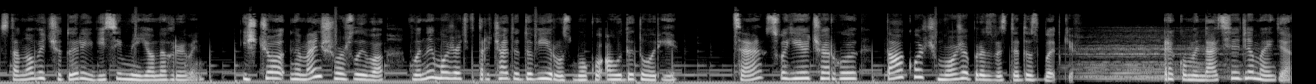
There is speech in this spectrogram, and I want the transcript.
становить 4,8 мільйона гривень. І що не менш важливо, вони можуть втрачати довіру з боку аудиторії. Це, своєю чергою, також може призвести до збитків. Рекомендації для медіа:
